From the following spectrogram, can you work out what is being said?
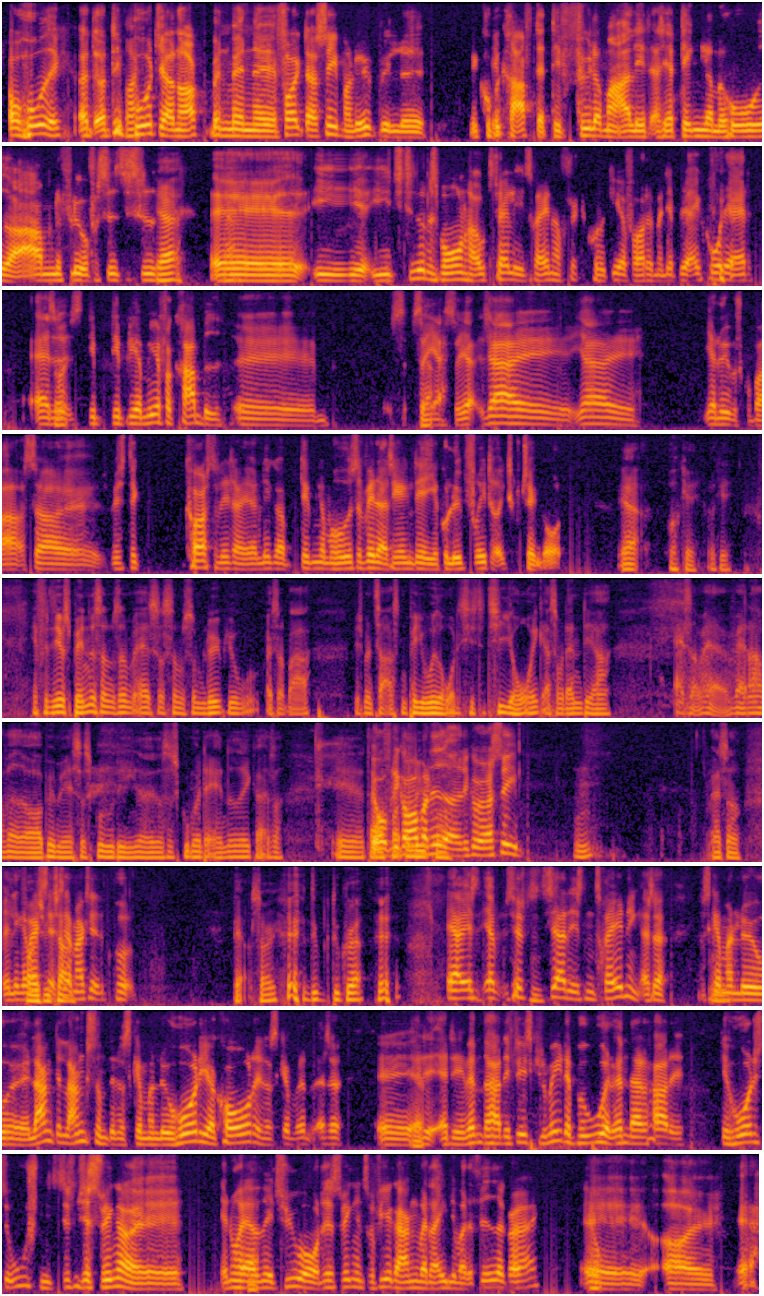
Overhovedet ikke, og, og det Nej. Burde jeg nok, men, men øh, folk, der har set mig løbe, vil, øh, vil kunne Ja. bekræfte, at det fylder meget lidt. Altså, jeg dingler med hovedet, og armene flyver fra side til side. Ja, Øh, i, I tidernes morgen har utallige trænere forsøgt at korrigere for det, men jeg bliver ikke hurtigt af det. Nej. Altså, det, det bliver mere forkrampet. Øh, så, så Ja. ja, så jeg, jeg, øh, jeg, øh, jeg løber sgu bare, og så øh, hvis det koster lidt, og jeg ligger dingler med hovedet, så ved jeg til gengæld, at jeg kunne løbe frit og ikke skulle tænke over det. ja, okay, okay. Ja, for det er jo spændende som, som, altså, som, som løb jo, altså bare, hvis man tager sådan en periode over de sidste 10 år, ikke? Altså, hvordan det har, altså, hvad, hvad der har været oppe med, så skulle du det ene, og så skulle man det andet, ikke? Altså, øh, der er Jo, det går op og ned, og det kan jeg også se. Altså, Jeg lægger mærke vi til, tager- mærke til det på, ja, sorry, du, du kører. Ja, jeg, jeg synes, ser det er sådan en træning. Altså, skal Mm. man løbe øh, langt eller langsomt, eller skal man løbe hurtigt og kort, eller skal man, altså, øh, ja. er, det, er det hvem, der har de fleste kilometer på uge, eller hvem der har det, det hurtigste ugesnit? Det synes jeg svinger, øh, ja, nu har jeg været med i 20 år, det svinger en 3-4 gange, hvad der egentlig var det fede at gøre, Jo. ikke? Øh, og øh, ja,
